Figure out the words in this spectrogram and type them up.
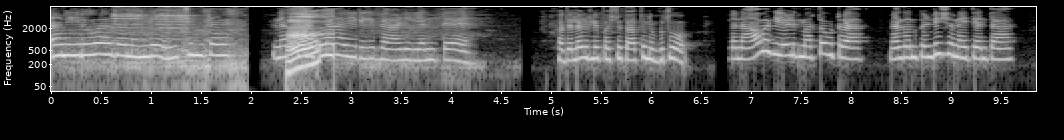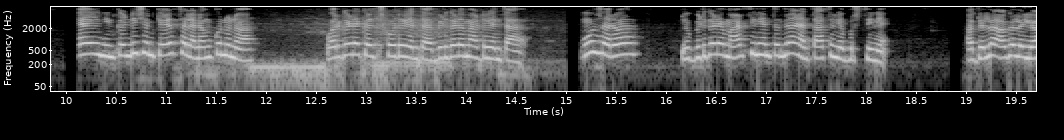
ನಾನು ಇರುವಾಗ ನಿಮ್ಗೆ ಏನು ಚಿಂತೆ? ನಗ್ತಾ ಇರಿ ರಾಣಿಯಂತೆ. ಅದೆಲ್ಲ ಇರ್ಲಿ ಫಸ್ಟ್ ತಾತನ ಎಬ್ಬಸು. ನಾನು ಆವಾಗ ಹೇಳಿದ್ ಮರ್ತೋಗ್ಬಿಟ್ರ? ನಂದೊಂದು ಕಂಡೀಷನ್ ಐತೆ ಅಂತ. ಏಯ್ ನಿನ್ ಕಂಡೀಷನ್ ಕೇಳಿಸ್ತಲ್ಲ ನಮ್ಕೂನು ಹೊರ್ಗಡೆ ಕಳ್ಸಿಕೊಡ್ರಿ ಅಂತ ಬಿಡುಗಡೆ ಮಾಡ್ರಿ ಅಂತ. ಹ್ಞೂ ಸರು. ನೀವು ಬಿಡುಗಡೆ ಮಾಡ್ತೀನಿ ಅಂತಂದ್ರೆ ನಾನು ತಾತನ್ ಎಬ್ಬರಿಸ್ತೀನಿ ಅದೆಲ್ಲ ಆಗಲ್ಲಯ್ಯ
